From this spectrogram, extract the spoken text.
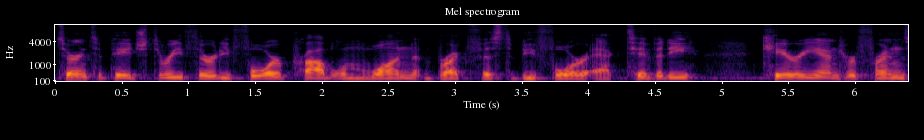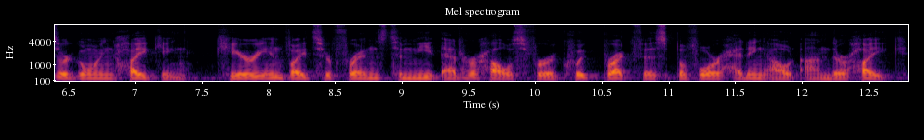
Turn to page 334, problem 1, breakfast before activity. Carrie and her friends are going hiking. Carrie invites her friends to meet at her house for a quick breakfast before heading out on their hike.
